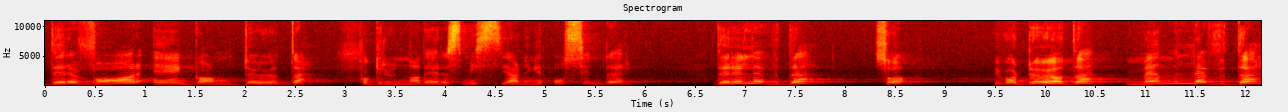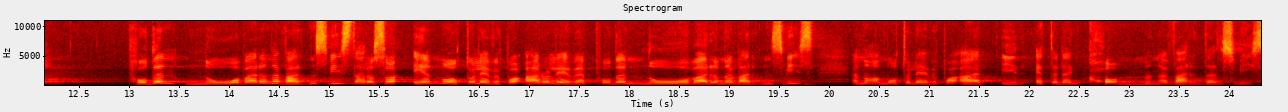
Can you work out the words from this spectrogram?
Dere var en gang døde på grunn av deres misgjerninger og synder. Dere levde så Vi var døde, men levde på den nåværende verdens vis. Det er altså én måte å leve på er å leve på den nåværende verdens vis. En annen måte å leve på er etter den kommende verdens vis.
